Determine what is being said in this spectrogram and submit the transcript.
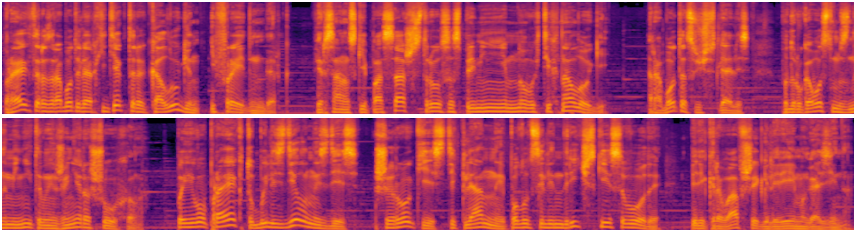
Проект разработали архитекторы Калугин и Фрейденберг. Ферсановский пассаж строился с применением новых технологий. Работы осуществлялись под руководством знаменитого инженера Шухова. По его проекту были сделаны здесь широкие стеклянные полуцилиндрические своды, перекрывавшие галереи магазина.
